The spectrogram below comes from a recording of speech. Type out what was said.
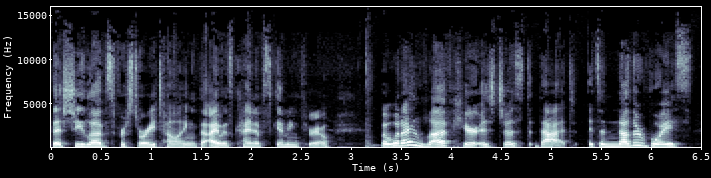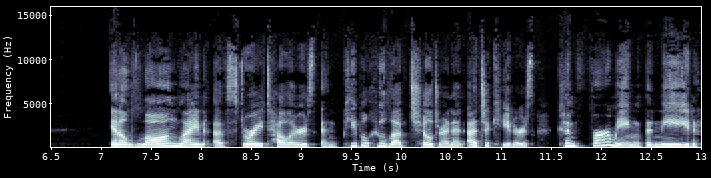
that she loves for storytelling that I was kind of skimming through. But what I love here is just that it's another voice in a long line of storytellers and people who love children and educators confirming the need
